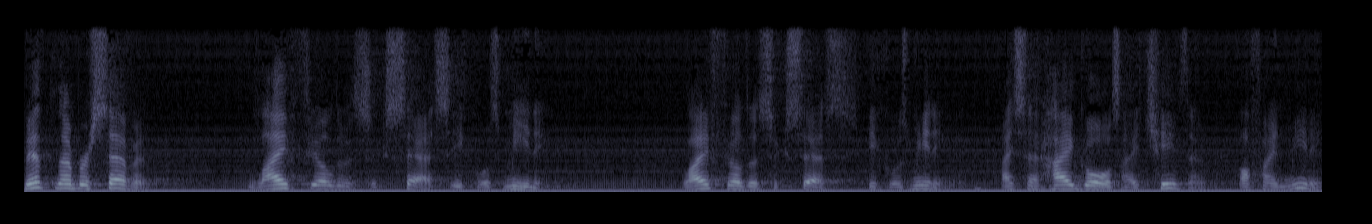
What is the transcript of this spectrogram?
Myth number seven life filled with success equals meaning. Life filled with success equals meaning. I set high goals, I achieve them, I'll find meaning.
